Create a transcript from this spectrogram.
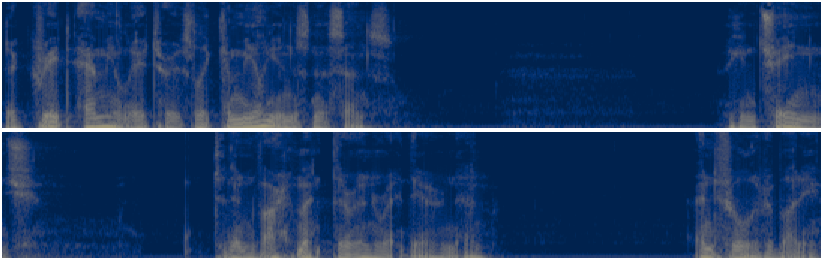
They're great emulators, like chameleons in a sense. They can change to the environment they're in right there and then and fool everybody.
